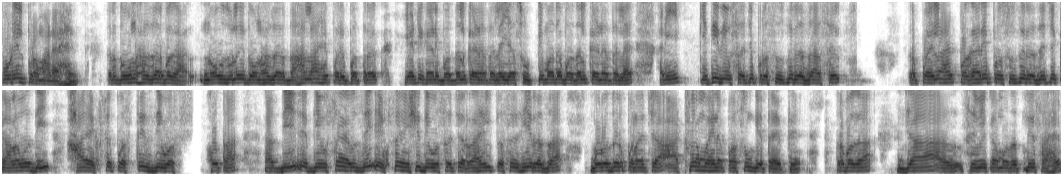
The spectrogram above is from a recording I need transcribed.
पुढील प्रमाणे आहे. तर दोन हजार बघा नऊ जुलै दोन हजार दहाला हे परिपत्रक या ठिकाणी बदल करण्यात आले या सुट्टीमध्ये बदल करण्यात आला आहे आणि किती दिवसाची प्रसूती रजा असेल? तर पहिला आहे पगारी प्रसूती रजेचे कालावधी हा एकशे पस्तीस दिवस होता. दि दिवसाऐवजी एकशे ऐंशी दिवसाच्या राहील तसेच ही रजा गरोदरपणाच्या आठव्या महिन्यापासून घेता येते. तर बघा ज्या सेविका मदतनीस आहेत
